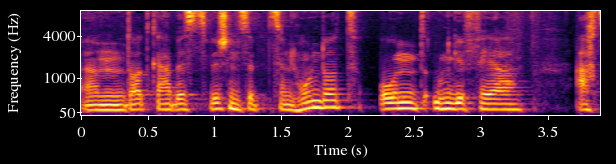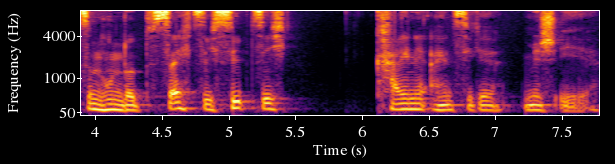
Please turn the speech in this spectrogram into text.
Ähm, dort gab es zwischen 1700 und ungefähr 1860, 70 keine einzige Mischehe.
